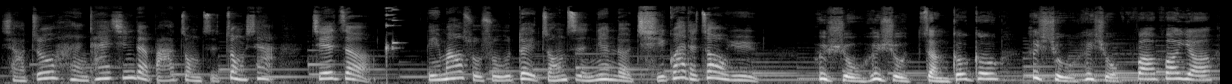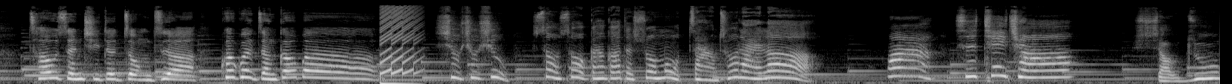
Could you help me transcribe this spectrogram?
小猪很开心的把种子种下，接着，狸猫叔叔对种子念了奇怪的咒语：嘿咻嘿咻长高高，嘿咻嘿咻发发芽，超神奇的种子啊，快快长高吧！咻咻咻，瘦瘦高高的树木长出来了！哇，是气球！小猪，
